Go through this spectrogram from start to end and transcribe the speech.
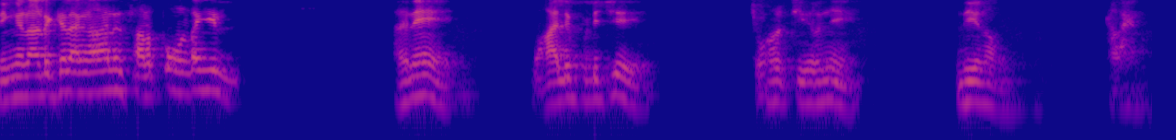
നിങ്ങളുടെ അടുക്കൽ അങ്ങാനും സർപ്പം ഉണ്ടെങ്കിൽ അതിനെ വാൽ പിടിച്ച് ചുഴച്ചീറിഞ്ഞ് എന്ത് ചെയ്യണം? കളയണം.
